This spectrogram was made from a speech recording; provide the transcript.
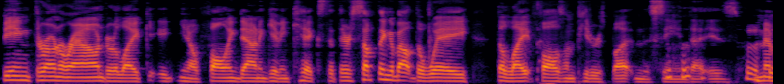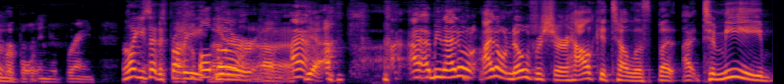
being thrown around or like you know falling down and giving kicks, that there's something about the way the light falls on Peter's butt in the scene that is memorable in your brain. Like you said, it's probably Although, either um, uh, I- yeah. I, I mean, I don't, I don't know for sure. Hal could tell us, but I, to me,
